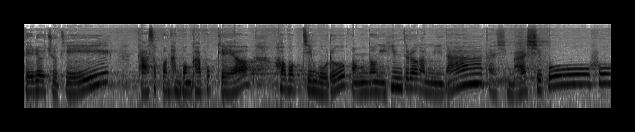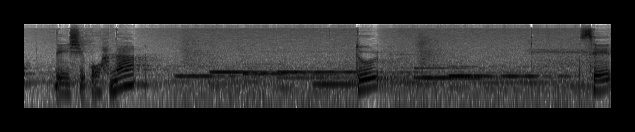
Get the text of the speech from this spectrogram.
내려주기 다섯 번 한번 가볼게요. 허벅지, 무릎, 엉덩이 힘 들어갑니다. 다시 마시고 후 내쉬고 하나 둘 셋,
